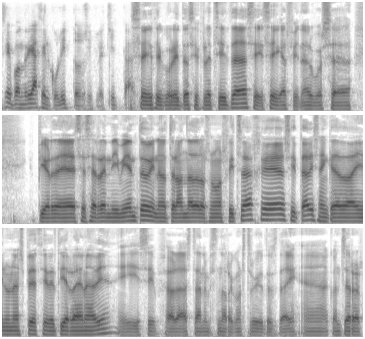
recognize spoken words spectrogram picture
sí, pondría circulitos y flechitas. Sí, circulitos y flechitas. Sí, sí, que al final pues eh, pierdes ese rendimiento y no te lo han dado los nuevos fichajes y tal. Y se han quedado ahí en una especie de tierra de nadie. Y sí, pues ahora están empezando a reconstruir desde ahí eh, con Gerrard.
